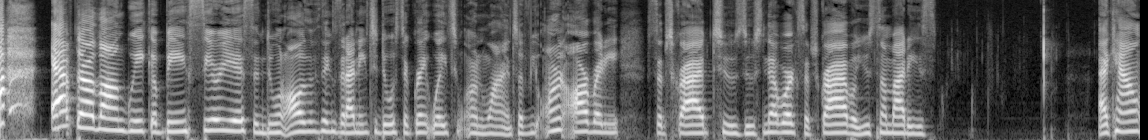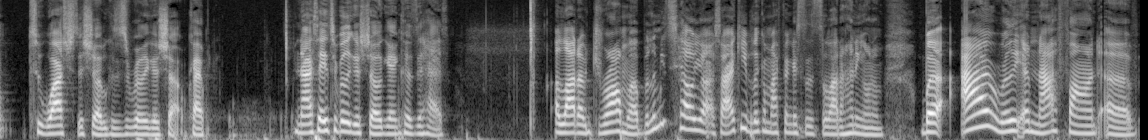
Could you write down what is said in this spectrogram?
after a long week of being serious and doing all the things that I need to do. It's a great way to unwind. So if you aren't already subscribed to Zeus Network, subscribe or use somebody's account to watch the show because it's a really good show. Okay. Now I say it's a really good show again because it has a lot of drama. But let me tell y'all, sorry, I keep looking at my fingers since it's a lot of honey on them. But I really am not fond of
